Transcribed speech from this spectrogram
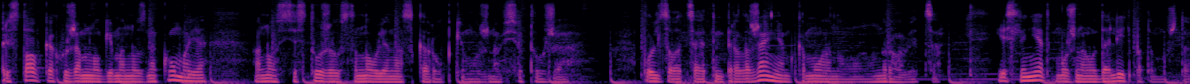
приставках уже многим оно знакомое. Оно здесь тоже установлено с коробки. Можно все тоже пользоваться этим приложением, кому оно нравится. Если нет, можно удалить, потому что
